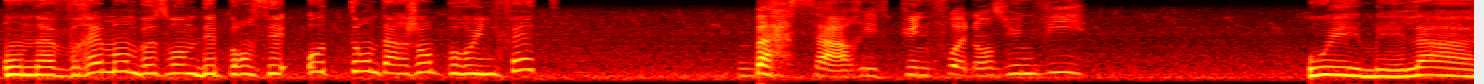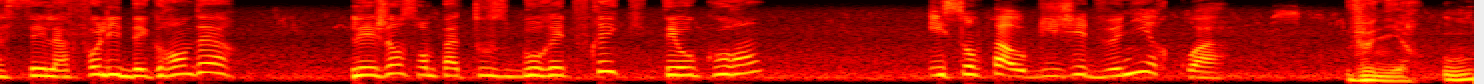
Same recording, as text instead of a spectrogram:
On a vraiment besoin de dépenser autant d'argent pour une fête? Bah, ça arrive qu'une fois dans une vie. Oui, mais là, c'est la folie des grandeurs. Les gens sont pas tous bourrés de fric, t'es au courant? Ils sont pas obligés de venir, quoi. Venir où?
